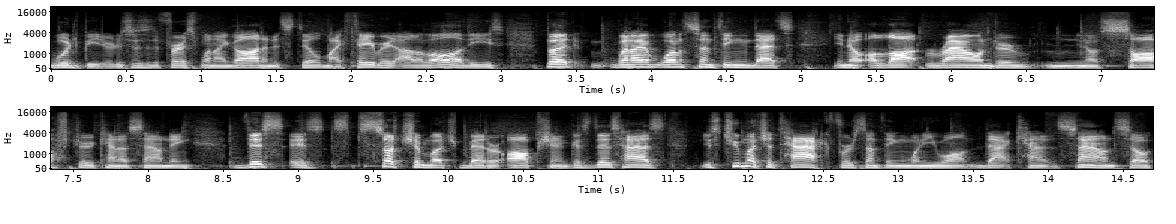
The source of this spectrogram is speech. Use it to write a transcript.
wood beater. This is the first one I got, and it's still my favorite out of all of these. But when I want something that's, you know, a lot rounder, you know, softer kind of sounding, this is such a much better option because this has just too much attack for something when you want that kind of sound. So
